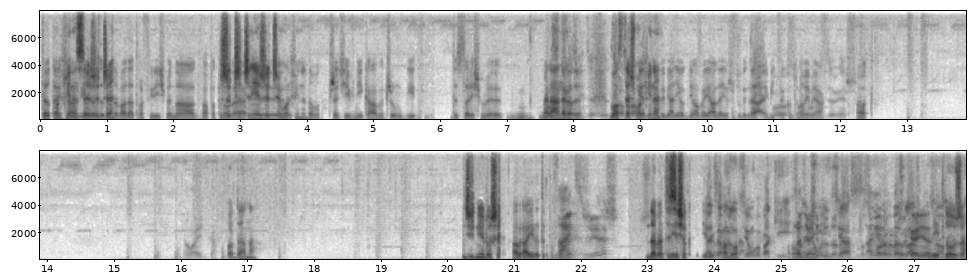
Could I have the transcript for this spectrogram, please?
Tutaj Morfinę Charlie, sobie życzy? Trafiliśmy na dwa patrole. Życzy czy nie życzy yy, morfiny dowód? Przeciwnika w dżungli. Dostaliśmy m- Beran- most, też to? morfinę? w wymianie ogniowej, ale już tu wygraliśmy Daj, bitwę, kontynuujemy jak. widzę? Ok, podana. Dziś nie ruszę. Dobra, ile tu pofamy? Nines, żyjesz? Dobra, ty jesteś ok. Ile Jak za spadło? amunicją, chłopaki? Dzięki. amunicja? Bo A nie, sporo dobra, chyba okej, żelaza. jest. no. Dużo.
